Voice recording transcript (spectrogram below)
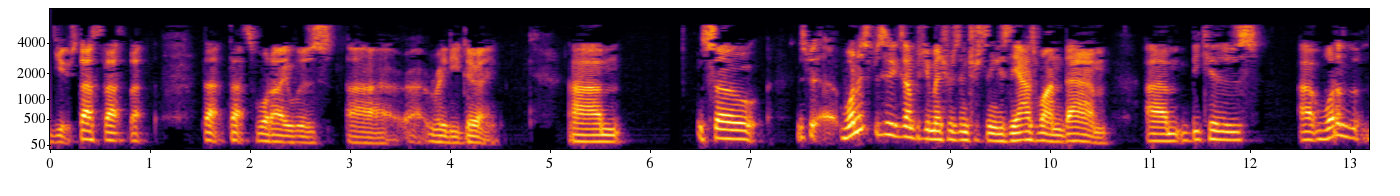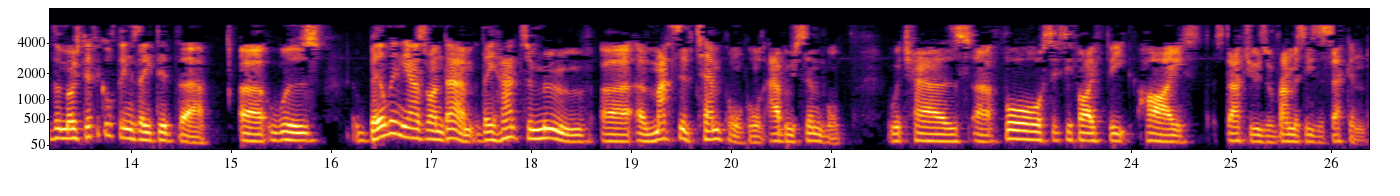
use? That's that that that that's what I was uh, really doing. Um, so one of the specific examples you mentioned was interesting is the Aswan Dam um, because uh, one of the most difficult things they did there uh, was building the Aswan Dam, they had to move uh, a massive temple called Abu Simbel, which has uh, four 65 feet high st- statues of Ramesses II.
